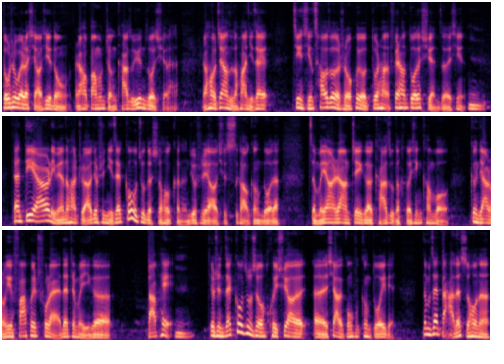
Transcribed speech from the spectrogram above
都是为了小系统，然后帮我们整个卡组运作起来。然后这样子的话，你在进行操作的时候会有多少非常多的选择性。嗯但 DL 里面的话，主要就是你在构筑的时候，可能就是要去思考更多的，怎么样让这个卡组的核心 combo 更加容易发挥出来的这么一个搭配。嗯就是你在构筑的时候会需要呃下的功夫更多一点。那么在打的时候呢，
